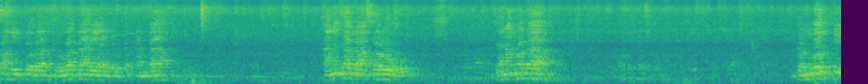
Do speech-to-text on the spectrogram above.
ಸಾಹಿತ್ಯದ ಧ್ರುವಧಾರಿಯಾಗಿರ್ತಕ್ಕಂಥ ಕನಕದಾಸರು ಜನಪದ ಗಂಗೋತ್ರಿ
